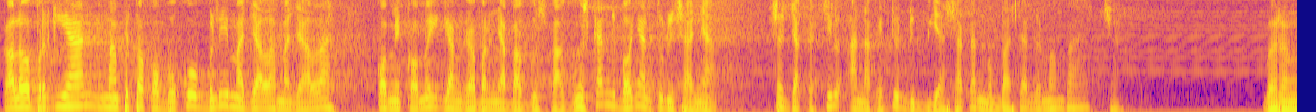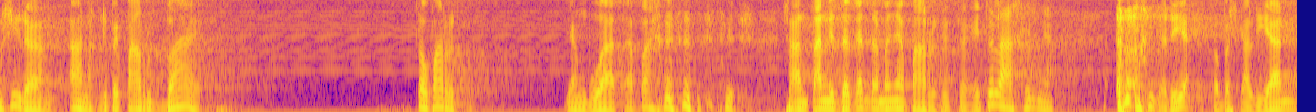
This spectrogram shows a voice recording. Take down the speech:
Kalau bepergian mampir toko buku beli majalah-majalah komik-komik yang gambarnya bagus-bagus kan di bawahnya ada tulisannya. Sejak kecil anak itu dibiasakan membaca dan membaca. Barang sirang anak di parut baik. Tahu parut? Yang buat apa? Santan itu kan namanya parut itu. Itulah akhirnya. Jadi Bapak sekalian,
